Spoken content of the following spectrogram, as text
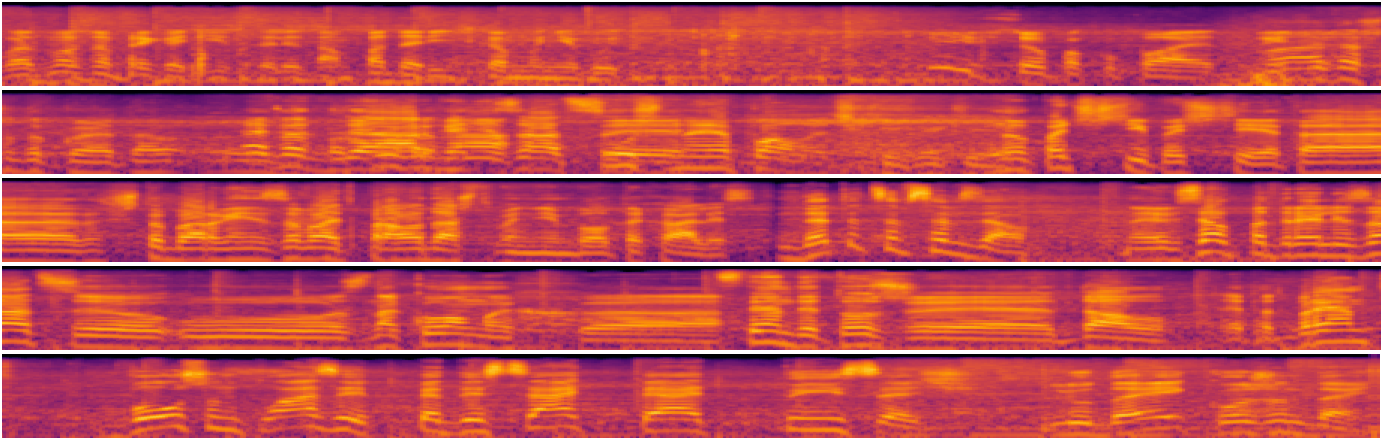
возможно пригодится, или там подарить кому-нибудь. И все покупает. Ну а это что такое? Это, Это похоже для организации. Вкусные палочки какие. Ну, почти, почти. Это чтобы организовать провода, чтобы они не болтыхались. Де ти це все взяв? Э, Взял под реализацию у знакомых. э, Стенды тоже дал этот бренд. В Ocean Plaza 55 тисяч людей кожен день.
